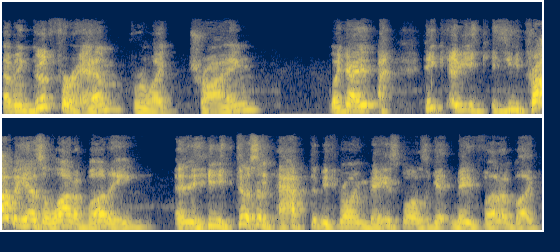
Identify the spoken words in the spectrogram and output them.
I mean, good for him for like trying. Like I, he, he probably has a lot of money, and he doesn't have to be throwing baseballs and getting made fun of like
